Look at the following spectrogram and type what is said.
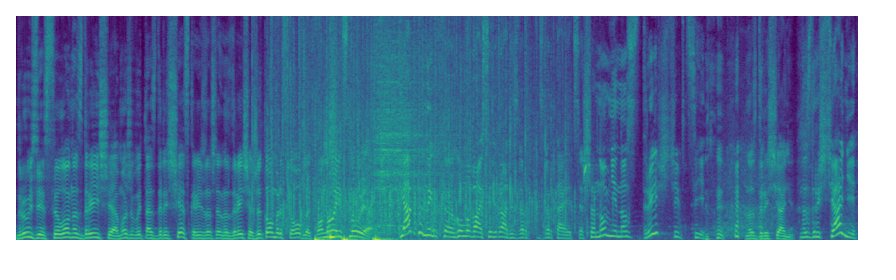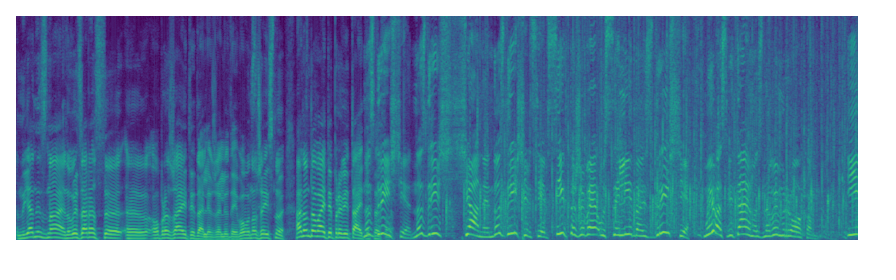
Друзі, село Ноздрища, а може бути Ноздріще, скоріш за все, Ноздрища, Житомирська область. Воно існує. Як до них е, голова сільради звер- звертається? Шановні ноздрищівці, Ноздрищані. ноздрищані? Ну я не знаю. Ну ви зараз е, е, ображаєте далі вже людей, бо воно вже існує. А ну давайте привітайте. Ноздрищі, ноздріщани, ноздріщівці, всі, хто живе у селі Ноздрищі, ми вас вітаємо з Новим роком. І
